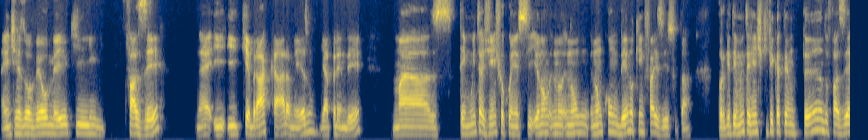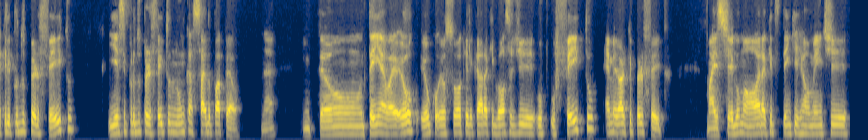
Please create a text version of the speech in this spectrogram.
a gente resolveu meio que fazer, né, e, e quebrar a cara mesmo e aprender. Mas tem muita gente que eu conheci, eu não, eu não, eu não condeno quem faz isso, tá? Porque tem muita gente que fica tentando fazer aquele produto perfeito e esse produto perfeito nunca sai do papel, né? Então, tem, eu, eu, eu sou aquele cara que gosta de. O, o feito é melhor que o perfeito. Mas chega uma hora que tu tem que realmente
